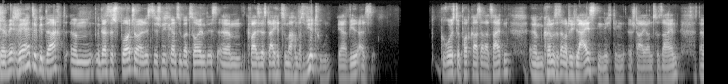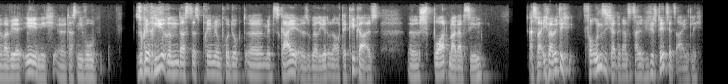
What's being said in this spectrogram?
Ja, wer, wer, hätte gedacht, ähm, dass es sportjournalistisch nicht ganz überzeugend ist, ähm, quasi das Gleiche zu machen, was wir tun? Ja, wir als größte Podcast aller Zeiten, ähm, können uns das aber natürlich leisten, nicht im äh, Stadion zu sein, äh, weil wir eh nicht äh, das Niveau suggerieren, dass das Premium-Produkt äh, mit Sky äh, suggeriert oder auch der Kicker als äh, Sportmagazin. Das war, ich war wirklich verunsichert eine ganze Zeit. Wie viel steht es jetzt eigentlich?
